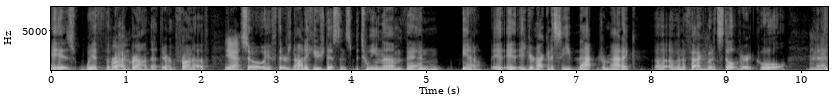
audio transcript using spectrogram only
is with the From. background that they're in front of. Yeah. So if there's not a huge distance between them, then you know it, it, you're not going to see that dramatic uh, of an effect, but it's still very cool. And I,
